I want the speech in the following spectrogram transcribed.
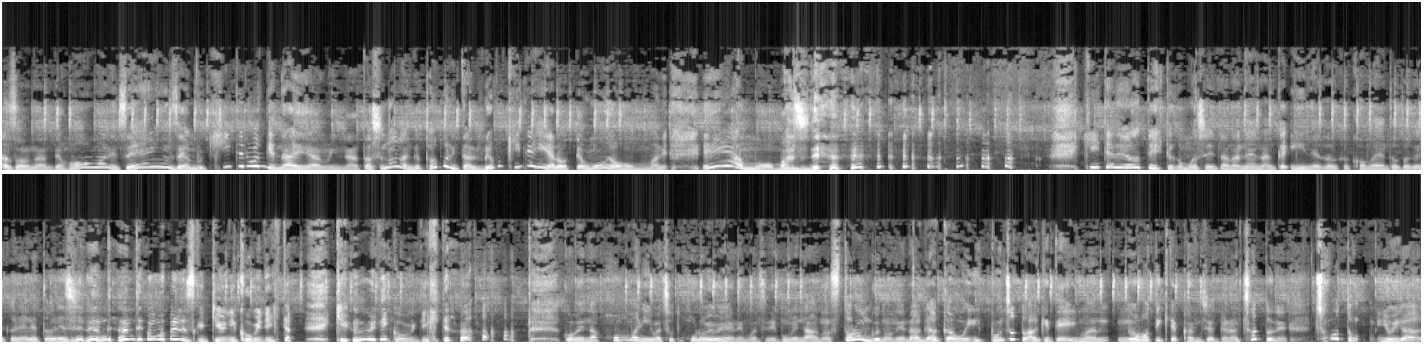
マラソンなんてほんまに全員全部聞いてるわけないやん、みんな。私のなんか特に誰も聞いてへんやろって思うよ、ほんまに。ええやん、もう、マジで。てるよって人がもしいたらね、なんかいいねとかコメントとかくれると嬉しいなんて思うんですけど、急にこびてきた。急にこびてきた。ごめんな。ほんまに今ちょっとほろ酔いやね、マジで。ごめんな。あの、ストロングのね、ラガー缶を一本ちょっと開けて、今、登ってきた感じやから、ちょっとね、ちょっと酔いが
